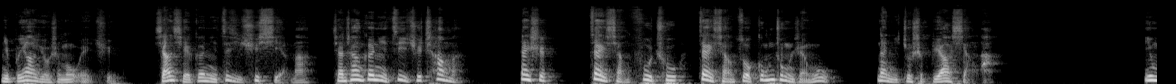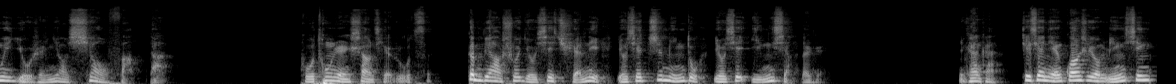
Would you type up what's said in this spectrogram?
你不要有什么委屈，想写歌你自己去写嘛，想唱歌你自己去唱嘛。但是再想付出，再想做公众人物，那你就是不要想了，因为有人要效仿的。普通人尚且如此，更不要说有些权利、有些知名度、有些影响的人。你看看这些年，光是有明星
